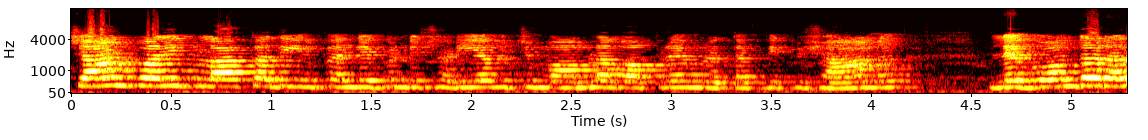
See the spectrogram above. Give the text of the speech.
ਚਾਂਦਵਾਲੀ ਬਲਾਕ ਅਧੀਨ ਪੈਂਦੇ ਪਿੰਡ ਛੜੀਆ ਵਿੱਚ ਮਾਮਲਾ ਵਾਪਰਿਆ। ਮ੍ਰਿਤਕ ਦੀ ਪਛਾਣ ਲੈਬੋਂਦਰ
